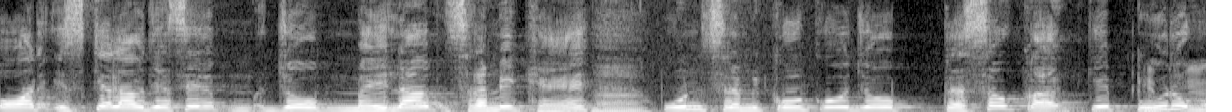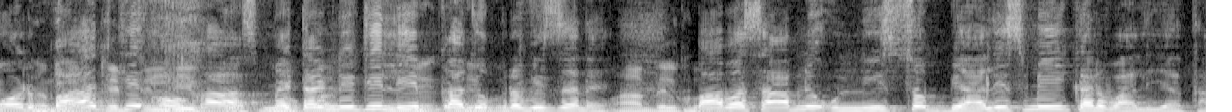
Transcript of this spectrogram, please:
और इसके अलावा जैसे जो महिला श्रमिक हैं। उन श्रमिकों को जो प्रसव का के पूर्व और बाद के अवकाश मेटर्निटी लीव का जो प्रोविज़न हाँ, है बाबा साहब ने 1942 में ही करवा लिया था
